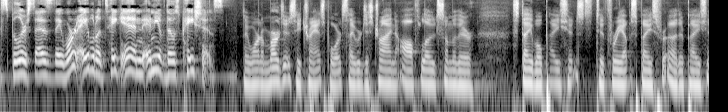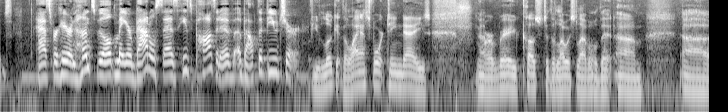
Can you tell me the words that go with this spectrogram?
Spiller says they weren't able to take in any of those patients. They weren't emergency transports, they were just trying to offload some of their stable patients to free up space for other patients. As for here in Huntsville, Mayor Battle says he's positive about the future. If you look at the last 14 days, uh, are very close to the lowest level that. Um, uh,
